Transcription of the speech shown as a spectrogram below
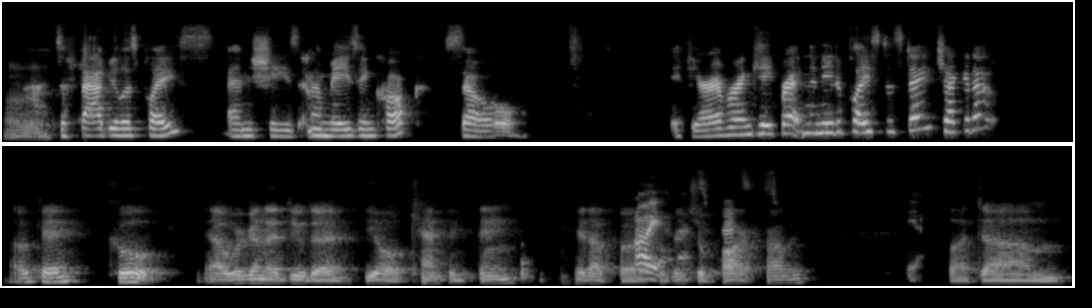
All right. it's a fabulous place, and she's an amazing cook. So, if you're ever in Cape Breton and need a place to stay, check it out. Okay, cool. Yeah, we're gonna do the the old camping thing. Hit up uh, oh, yeah, Provincial that's, Park that's, probably. Yeah. But um,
